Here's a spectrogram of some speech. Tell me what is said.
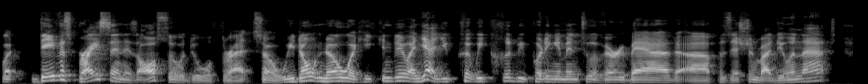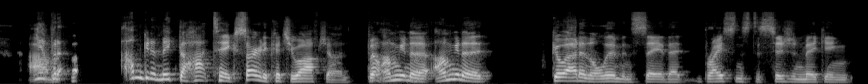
but Davis Bryson is also a dual threat, so we don't know what he can do. And yeah, you could we could be putting him into a very bad uh, position by doing that. Yeah, um, but, but, I'm gonna make the hot take. Sorry to cut you off, Jon, but I'm gonna I'm gonna go out on a limb and say that Bryson's decision making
